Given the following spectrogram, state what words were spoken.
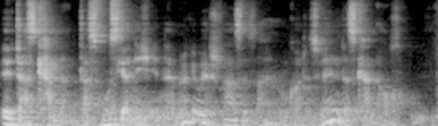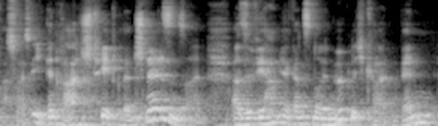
Äh, das kann, das muss ja nicht in der Mönckebergstraße sein, um Gottes Willen. Das kann auch, was weiß ich, in Rahlstedt oder in Schnellsen sein. Also wir haben ja ganz neue Möglichkeiten. Wenn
